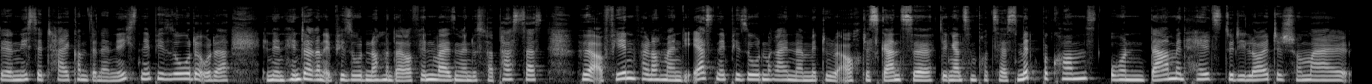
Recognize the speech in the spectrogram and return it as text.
der nächste Teil kommt in der nächsten Episode oder in den hinteren Episoden nochmal darauf hinweisen, wenn du es verpasst hast. Hör auf jeden Fall nochmal in die ersten Episoden rein, damit du auch das ganze, den ganzen Prozess mitbekommst und damit hältst du die Leute schon mal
